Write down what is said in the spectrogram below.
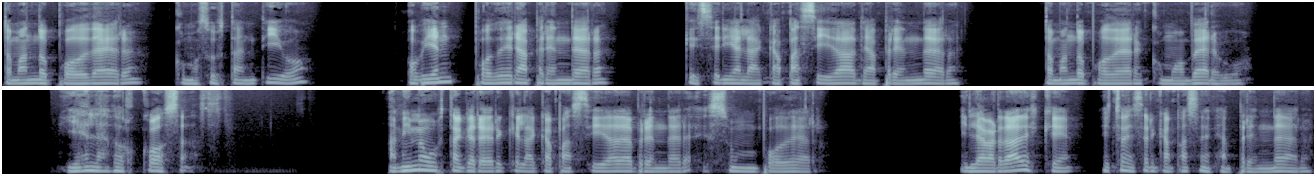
tomando poder como sustantivo, o bien poder aprender, que sería la capacidad de aprender, tomando poder como verbo. Y es las dos cosas. A mí me gusta creer que la capacidad de aprender es un poder. Y la verdad es que esto de ser capaces de aprender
